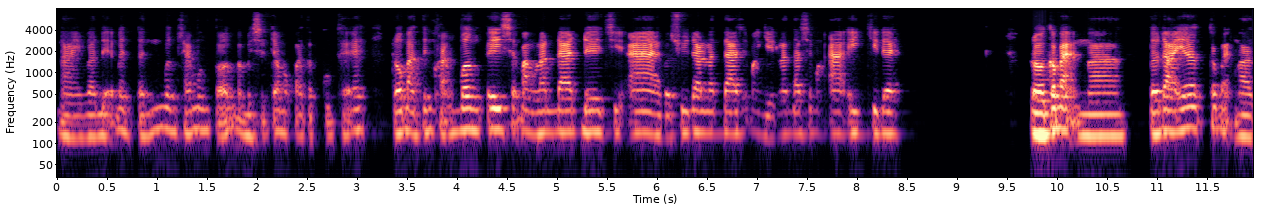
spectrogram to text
này và để mình tính vân sáng vân tối và mình sẽ cho một bài tập cụ thể. Rồi bạn tính khoảng vân y sẽ bằng lambda d chia a và suy ra lambda sẽ bằng gì? Lambda sẽ bằng a y chia d. Rồi các bạn à, tới đây á, các bạn là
